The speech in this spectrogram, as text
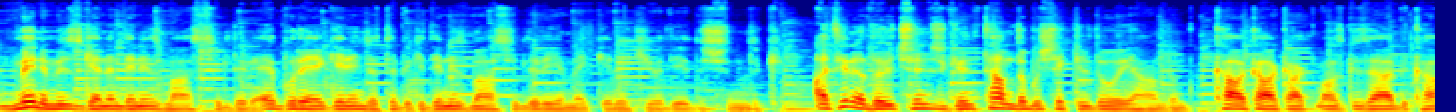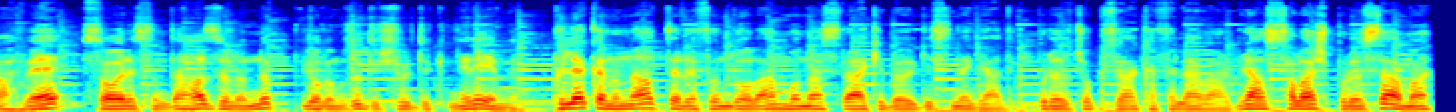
Menümüz gene deniz mahsulleri. E buraya gelince tabii ki deniz mahsulleri yemek gerekiyor diye düşündük. Atina'da üçüncü gün tam da bu şekilde uyandım. Kalkar kalkmaz güzel bir kahve. Sonrasında hazırlanıp yolumuzu düşürdük. Nereye mi? Plakanın alt tarafında olan Monasraki bölgesine geldik. Burada çok güzel kafeler var. Biraz salaş burası ama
